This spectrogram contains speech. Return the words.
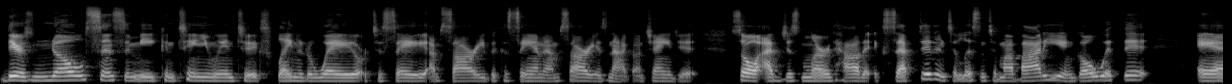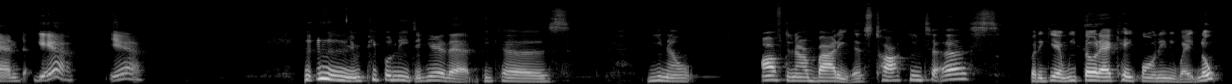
there's no sense in me continuing to explain it away or to say I'm sorry because saying I'm sorry is not going to change it. So I've just learned how to accept it and to listen to my body and go with it. And yeah, yeah. and people need to hear that because, you know, often our body is talking to us. But again, we throw that cape on anyway. Nope,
